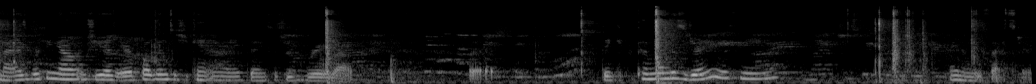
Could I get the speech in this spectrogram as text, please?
Maya's working out and she has AirPods in so she can't hear anything, so she's very loud. But thank you for coming on this journey with me. And move faster.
